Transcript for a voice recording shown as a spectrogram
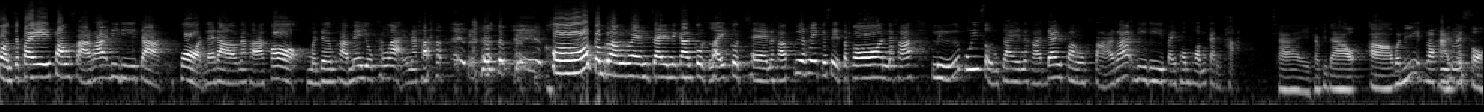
ก่อนจะไปฟังสาระดีๆ จาก ฟอร์ดและดาวนะคะ ก็เหมือนเดิมค่ะแม่ยกทั้งหลายนะคะ ขอกำลังแรงใจในการกดไลค์กดแชร์นะคะ เพื่อให้เกษตรกรนะคะ หรือผู้ที่สนใจนะคะ ได้ฟังสาระดีๆ ไปพร้อม ๆ กันค่ะ ใช่ครับพี่ดาวอ่าวันนี้เราหายไปอือฮึสอง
